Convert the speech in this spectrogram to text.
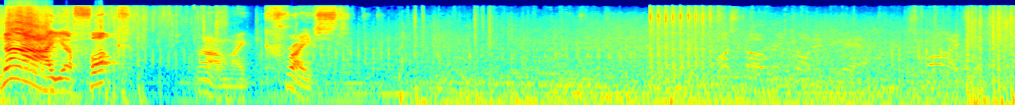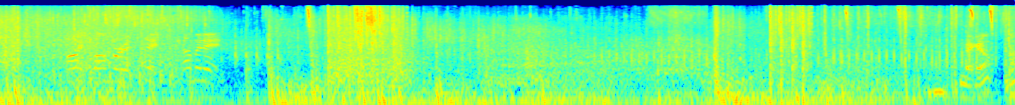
Nah, you fuck! Oh my Christ. Hostile recon in the air. Spies. Spy bomber assist coming in. Back out. No?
